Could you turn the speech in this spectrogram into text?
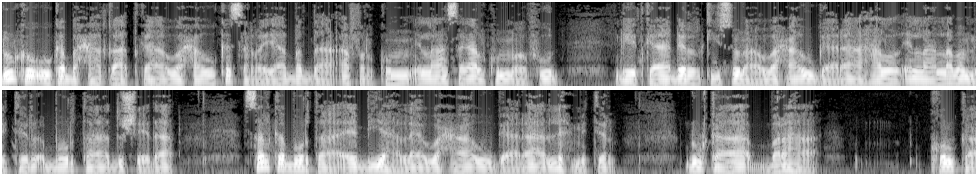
dhulka uu ka baxaa qaadka waxa uu ka sarreeyaa badda afar kun ilaa sagaal kun oo fuud. Geedka dherarkiisuna waxa uu gaaraa hal ilaa laba mitir buurta dusheeda. Salka buurta ee biyaha leh waxa uu gaaraa lix mitir. Dhulka baraha kulka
